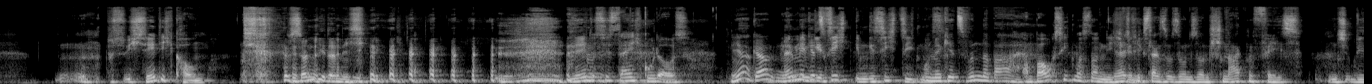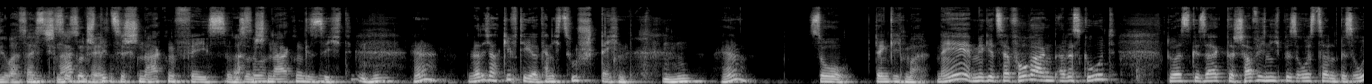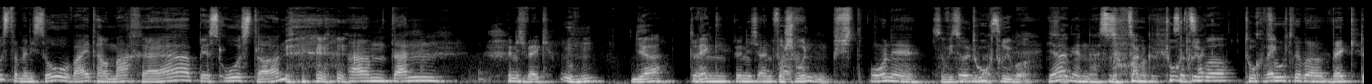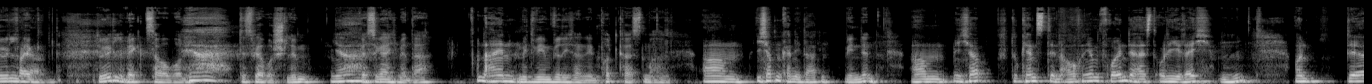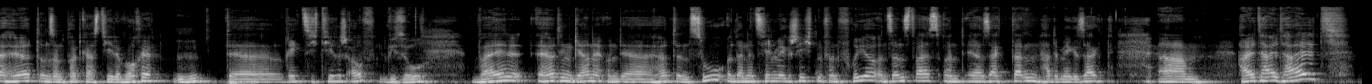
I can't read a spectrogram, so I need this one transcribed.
Ich sehe dich kaum. Schon wieder nicht. Nee, das sieht eigentlich gut aus. ja, gell? Nee, Im, mir, im, geht's, Gesicht, Im Gesicht sieht man mir geht's wunderbar. Am Bauch sieht man es noch nicht. Ja, ich krieg's langsam so, so ein Schnakenface. Wie, was heißt So, so ein spitzes Schnakenface, so, so ein. Schnakengesicht. Ja, werde ich auch giftiger, kann ich zustechen. Ja, so, denke ich mal. Nee, mir geht's hervorragend, alles gut. Du hast gesagt, das schaffe ich nicht bis Ostern. Bis Ostern, wenn ich so weitermache, bis Ostern, ähm, dann bin ich weg. Ja, Dann weg. bin ich einfach Verschwunden. Psst. ohne So wie so ein irgendwas. Tuch drüber. Ja, so. genau. So, Zack, Tuch so zack, drüber, Tuch weg. Tuch drüber, weg. Dödel weg. Dödel wegzaubern. Ja. Das wäre aber schlimm. Ja. Wärst du gar nicht mehr da. Nein, Mit wem würde ich dann den Podcast machen? Ähm, ich habe einen Kandidaten. Wen denn? Ähm, ich habe, du kennst den auch, ich habe einen Freund, der heißt Olli Rech. Und der hört unseren Podcast jede Woche. Der regt sich tierisch auf, Wieso? weil er hört ihn gerne und er hört dann zu und dann erzählen wir Geschichten von früher und sonst was. Und er sagt dann, hat er mir gesagt, ähm, halt, halt, halt,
